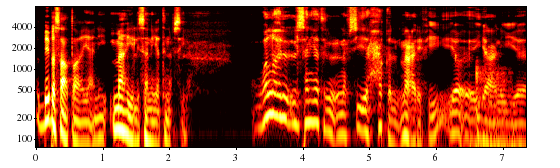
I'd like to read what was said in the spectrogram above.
ببساطة يعني ما هي اللسانيات النفسية؟ والله اللسانيات النفسية حقل معرفي يعني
